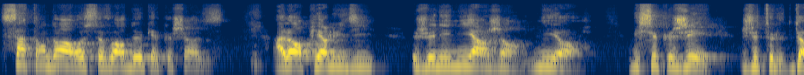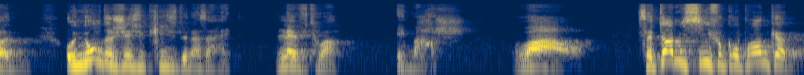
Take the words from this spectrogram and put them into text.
s'attendant à recevoir d'eux quelque chose. Alors Pierre lui dit, je n'ai ni argent ni or, mais ce que j'ai, je te le donne. Au nom de Jésus-Christ de Nazareth, lève-toi et marche. Waouh! Cet homme ici, il faut comprendre que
